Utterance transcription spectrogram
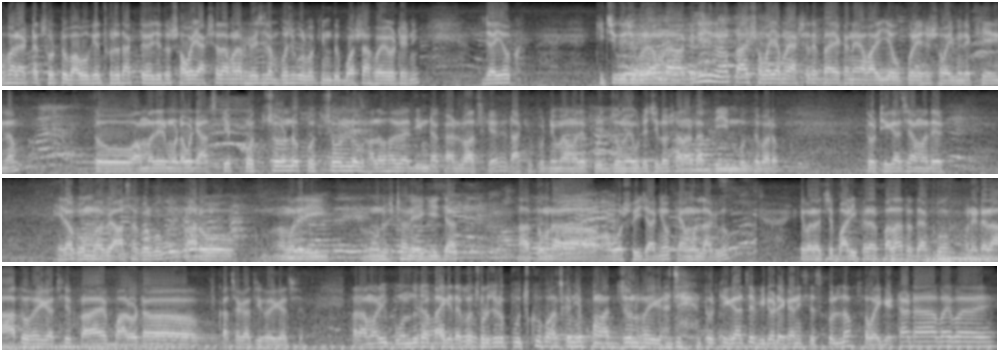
আবার একটা ছোট্ট বাবুকে ধরে থাকতে হয়েছে, তো সবাই একসাথে আমরা ভেবেছিলাম বসে পড়ব, কিন্তু বসা হয়ে ওঠেনি। যাই হোক, কিছু কিছু করে আমরা, কিছু প্রায় সবাই আমরা একসাথে প্রায় এখানে আবার এই যে উপরে এসে সবাই মিলে খেয়ে নিলাম। তো আমাদের মোটামুটি আজকে প্রচণ্ড প্রচণ্ড ভালোভাবে দিনটা কাটলো আজকে। রাখি পূর্ণিমা আমাদের পুরো জমে উঠেছিল সারাটা দিন বলতে পারো। তো ঠিক আছে আমাদের এরকমভাবে আশা করব আরও আমাদের এই অনুষ্ঠানে এগিয়ে যাক। আর তোমরা অবশ্যই জানিও কেমন লাগল। এবার হচ্ছে বাড়ি ফেরার পালা তো দেখো অনেকটা রাতও হয়ে গেছে প্রায় বারোটা কাছাকাছি হয়ে গেছে। আর আমার এই বন্ধুটা বাইকে দেখো ছোটো ছোটো পুচকু পাঁচকা নিয়ে পাঁচজন হয়ে গেছে। তো ঠিক আছে ভিডিওটা এখানেই শেষ করলাম। সবাইকে টাটা বাই বাই।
